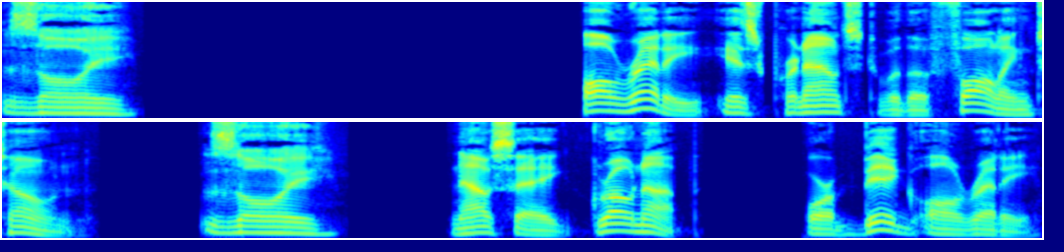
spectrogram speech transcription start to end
Rồi. Already is pronounced with a falling tone. Rồi. Now say grown up or big already.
